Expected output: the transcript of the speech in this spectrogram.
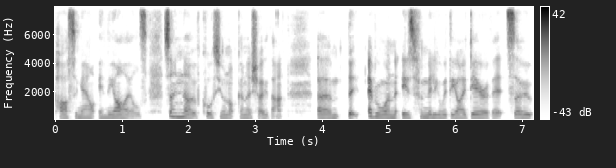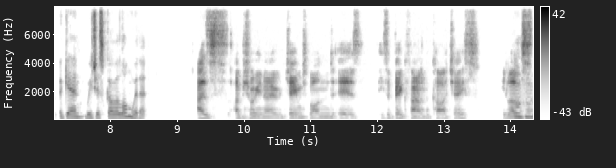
passing out in the aisles. So no, of course you're not going to show that. Um, but everyone is familiar with the idea of it. So again, we just go along with it. As I'm sure you know, James Bond is he's a big fan of a car chase. He loves mm-hmm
